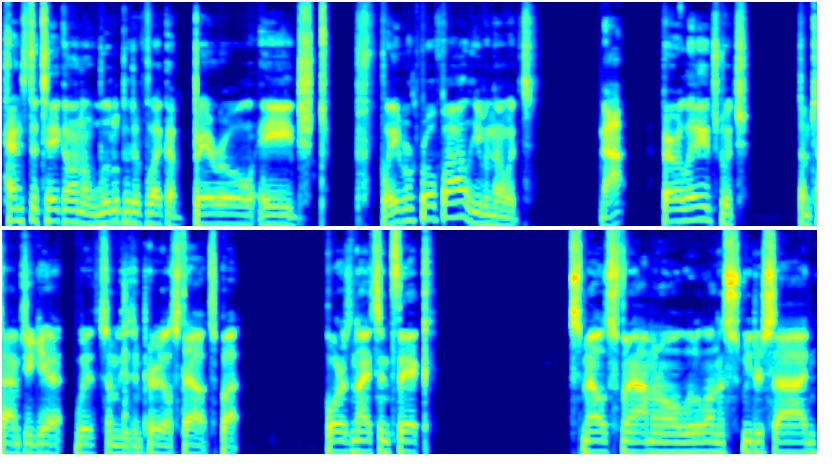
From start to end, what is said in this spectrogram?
Tends to take on a little bit of like a barrel aged flavor profile, even though it's not barrel aged, which sometimes you get with some of these imperial stouts. But pours nice and thick, smells phenomenal, a little on the sweeter side.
